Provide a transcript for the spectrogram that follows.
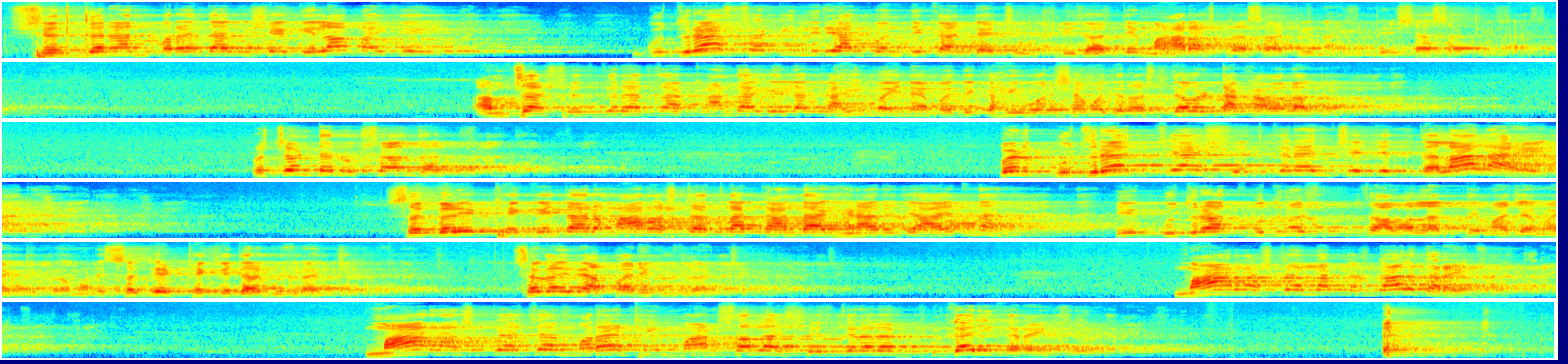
शेतकऱ्यांपर्यंत हा विषय गेला पाहिजे. गुजरातसाठी निर्यात बंदी कांद्याची उठली जाते महाराष्ट्रासाठी नाही देशासाठी नाही. आमचा शेतकऱ्याचा कांदा गेला काही महिन्यामध्ये काही वर्षामध्ये रस्त्यावर टाकावा लागला. प्रचंड नुकसान झालं. पण गुजरातच्या शेतकऱ्यांचे जे दलाल आहेत सगळे ठेकेदार महाराष्ट्रातला कांदा घेणारे जे आहेत ना हे गुजरातमधूनच जावं लागते माझ्या माहितीप्रमाणे. सगळे ठेकेदार गुजरातचे. सगळे व्यापारी गुजरातचे. महाराष्ट्राला कंगाल करायचं. महाराष्ट्राच्या मराठी माणसाला शेतकऱ्याला भिकारी करायचं.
